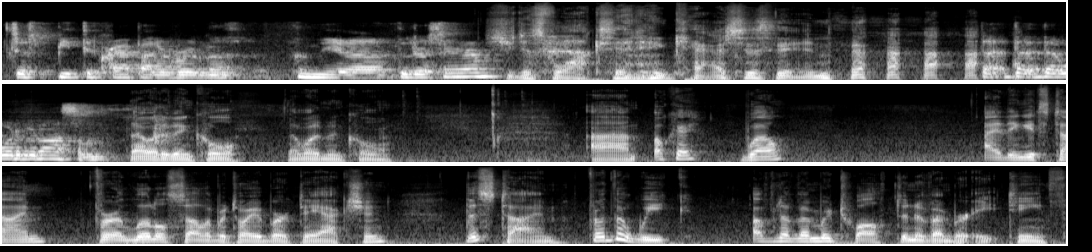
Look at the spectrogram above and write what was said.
just beat the crap out of her in the in the, uh, the dressing room. She just walks in and cashes in. That, that, that would have been awesome. That would have been cool. That would have been cool. Um, okay, well, I think it's time for a little celebratory birthday action. This time for the week of November 12th to November 18th.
